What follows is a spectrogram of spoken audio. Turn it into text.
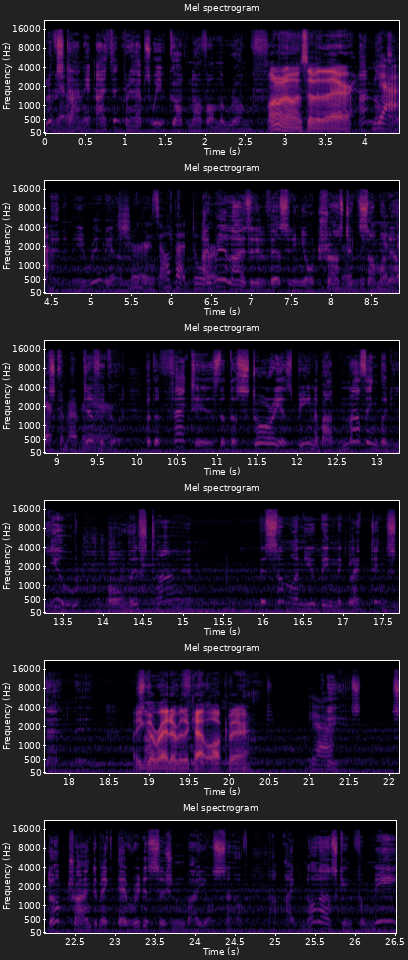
Look, leave it. Stanley, I think perhaps we've gotten off on the wrong foot. I don't know what's over there. I'm not Yeah. your enemy, really. I'm Sure, not. it's out that door. I realize that investing your trust in if can someone else can be over there. difficult, but the fact is that the story has been about nothing but you all this time. There's someone you've been neglecting, Stanley. Oh, you go right over the catwalk there. Yeah. Please, stop trying to make every decision by yourself. Now, I'm not asking for me,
